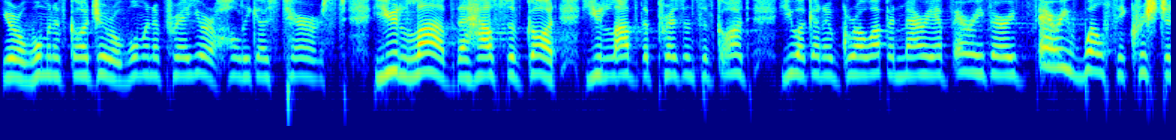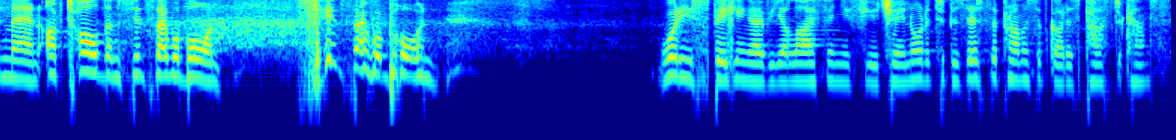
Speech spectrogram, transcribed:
You're a woman of God. You're a woman of prayer. You're a Holy Ghost terrorist. You love the house of God. You love the presence of God. You are going to grow up and marry a very, very, very wealthy Christian man. I've told them since they were born. since they were born. What are you speaking over your life and your future in order to possess the promise of God as Pastor comes?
